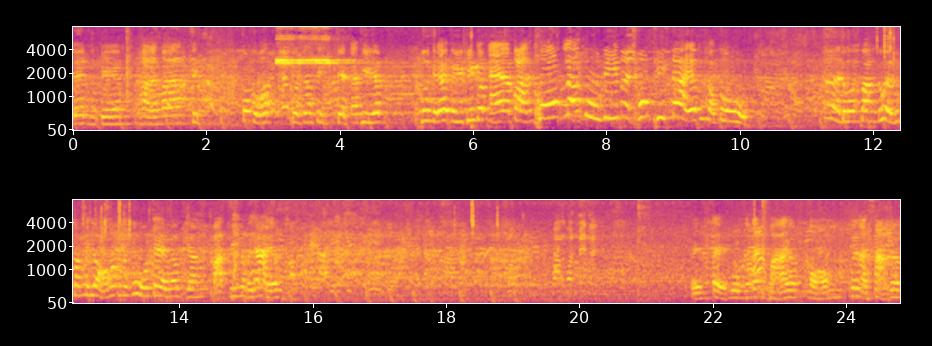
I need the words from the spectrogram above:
เล่นเกมผ่านมาสิบต้องบอกว่าเกือบจะสิบเจ็ดนาทีครับเพิ่งจะได้ฟรีคิกกับแอร์ปั่นโค้งแล้วดูดีมาชกทิ้งได้ครับผู้สองตู เออโดนบังด้วยผู้กองขยองว่ามันกู้เจ็บครับยังปัดทิ้งออกไปได้ครับวางบอลแม่นนะเป็นเตะมุมทางด้านขวาครับของเพื่อนอัดสามครับ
